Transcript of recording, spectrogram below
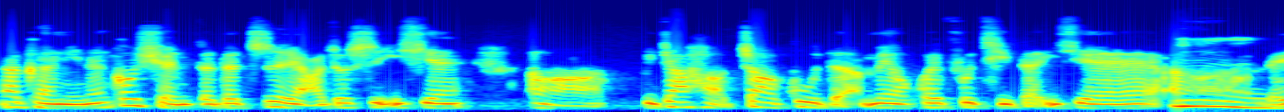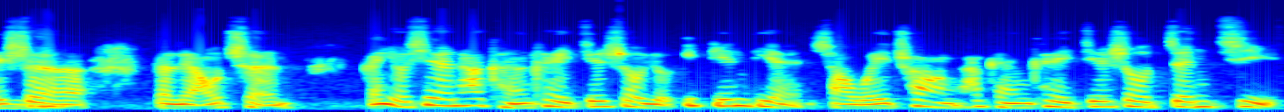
那可能你能够选择的治疗就是一些呃比较好照顾的、没有恢复期的一些呃镭射的疗程。但有些人他可能可以接受有一点点小微创，他可能可以接受针剂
